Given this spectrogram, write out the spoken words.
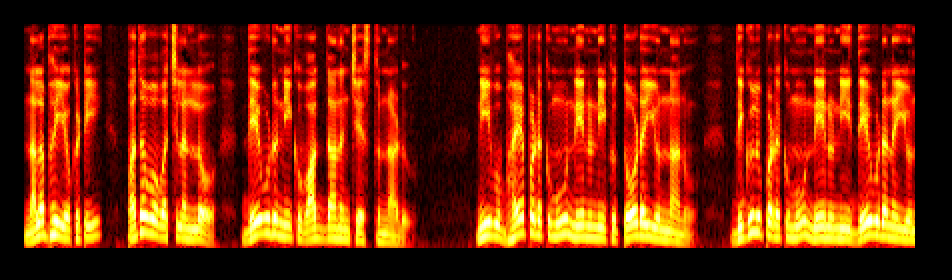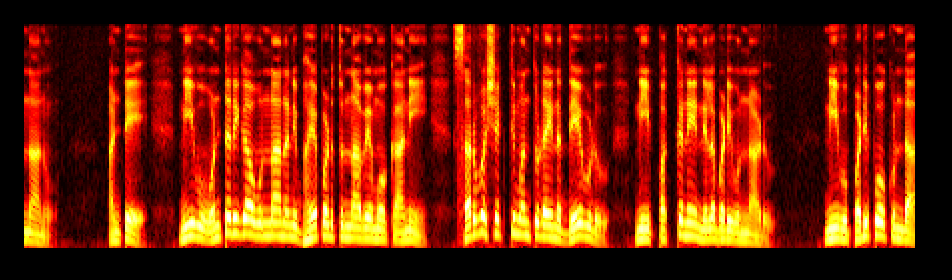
నలభై ఒకటి పదవ వచనంలో దేవుడు నీకు వాగ్దానం చేస్తున్నాడు. నీవు భయపడకుము నేను నీకు తోడయ్యున్నాను దిగులుపడకుము నేను నీ దేవుడనయ్యున్నాను అంటే నీవు ఒంటరిగా ఉన్నానని భయపడుతున్నావేమో కాని సర్వశక్తిమంతుడైన దేవుడు నీ పక్కనే నిలబడి ఉన్నాడు. నీవు పడిపోకుండా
